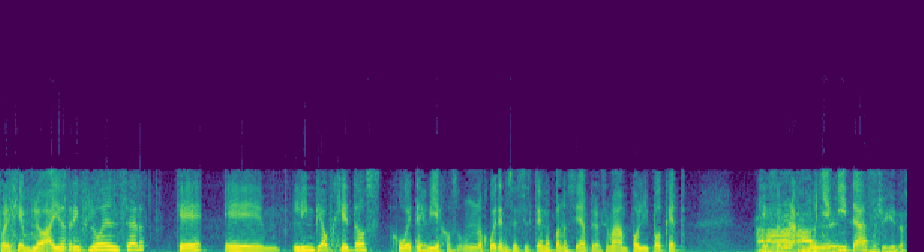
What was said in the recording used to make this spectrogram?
Por ejemplo, hay otra influencer que eh, limpia objetos, juguetes viejos. Unos juguetes, no sé si ustedes los conocían, pero que se llamaban Polly Pocket. Que son unas Ah, sí, muñequitas muy chiquitas.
